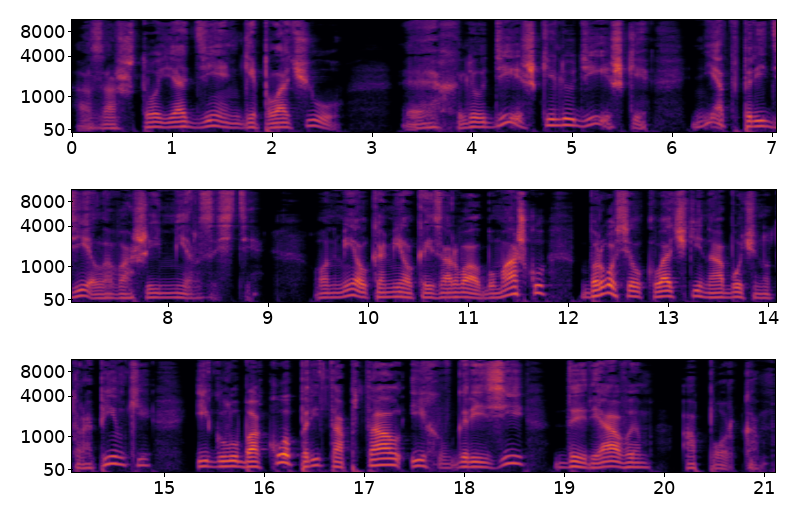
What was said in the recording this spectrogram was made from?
«А за что я деньги плачу? Эх, людишки, людишки, нет предела вашей мерзости». Он мелко-мелко изорвал бумажку, бросил клочки на обочину тропинки и глубоко притоптал их в грязи дырявым опорком.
